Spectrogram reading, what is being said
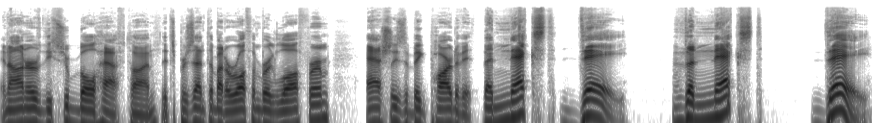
in honor of the Super Bowl halftime. It's presented by the Rothenberg Law Firm. Ashley's a big part of it. The next day, the next day,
